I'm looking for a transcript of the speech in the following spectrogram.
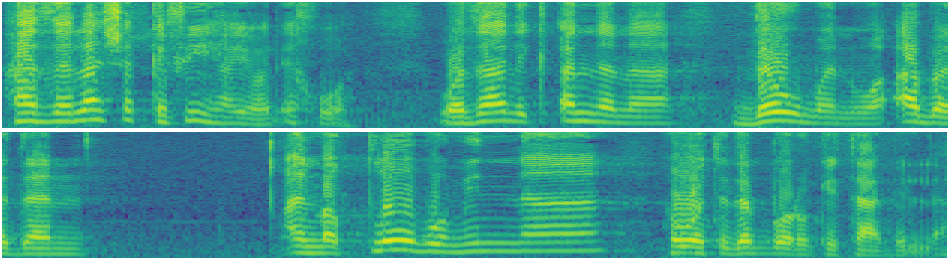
هذا لا شك فيها أيها الإخوة. وذلك أننا دوما وابدا المطلوب منا هو تدبر كتاب الله.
